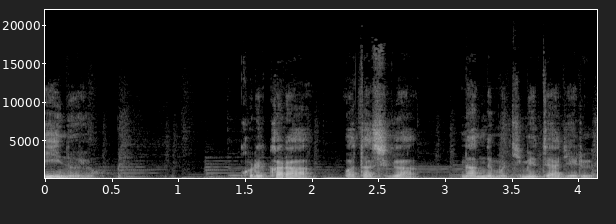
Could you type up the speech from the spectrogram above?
いいのよ。これから私が何でも決めてあげる」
